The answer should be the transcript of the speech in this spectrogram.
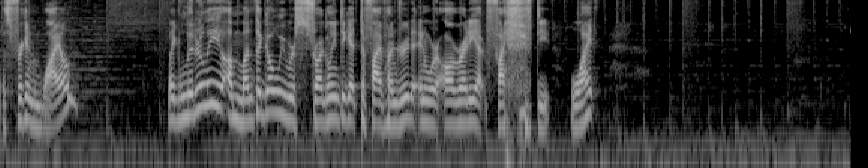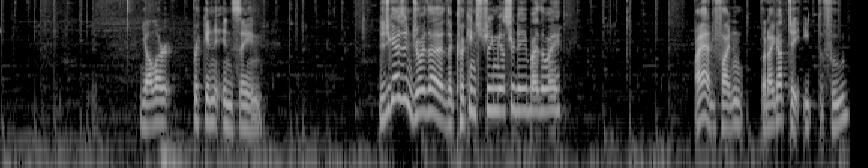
That's freaking wild. Like, literally a month ago, we were struggling to get to 500 and we're already at 550. What? Y'all are freaking insane. Did you guys enjoy the, the cooking stream yesterday, by the way? I had fun, but I got to eat the food,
